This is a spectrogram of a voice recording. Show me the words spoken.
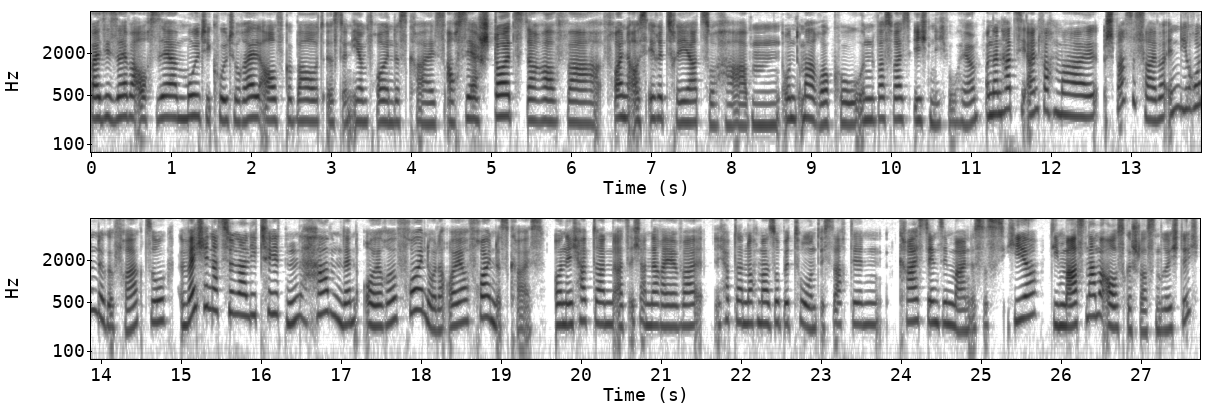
weil sie selber auch sehr multikulturell aufgebaut ist in ihrem Freundeskreis, auch sehr stolz darauf war, Freunde aus Eritrea zu haben und Marokko und was weiß ich nicht woher. Und dann hat sie einfach mal spaßeshalber in die Runde gefragt, so, welche Nationalitäten haben denn eure Freunde oder euer Freundeskreis? Und ich habe dann, als ich an der Reihe war, ich habe dann nochmal so betont, ich sage den Kreis, den Sie meinen, ist es hier die Maßnahme ausgeschlossen, richtig?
